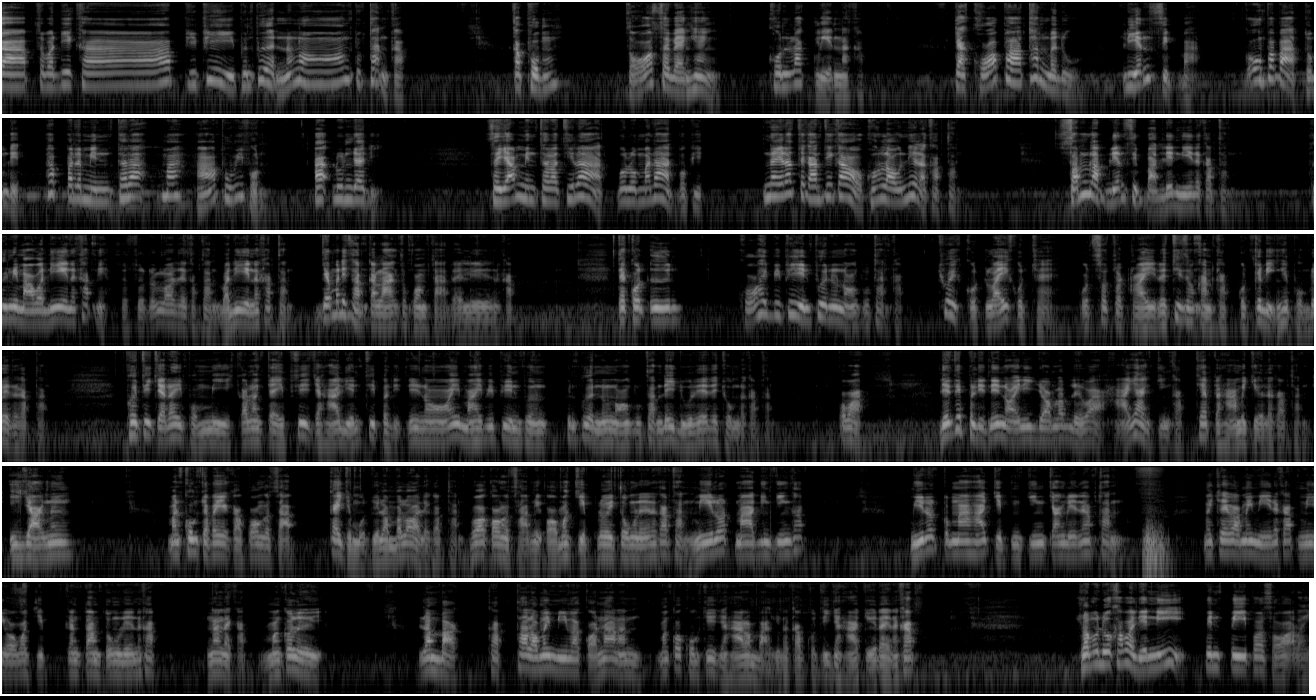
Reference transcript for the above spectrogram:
กราบสวัสดีครับ พี่พี่เพื่อนเพื่อนๆน้องๆทุกท่านครับ กับผมสอแสวงแห่ง คนรักเหรียญนะครับ จะขอพาท่านมาดู เหรียญสิบบาทขององค์พระบาทสมเด็จ พระปรมินทรมหาภูมิพลอดุลยเดชสยามมินทรธิราช บรมนาถบพิตรในรัชกาลที่เก้าของเรานี่แหละครับท่านสำหรับเหรียญสิบบาทเหรียญนี้นะครับท่าน เพิ่งได้มาวันนี้เองนะครับเนี่ยสดๆร้อนๆเลยครับท่านวันนี้เองนะครับท่านยังไม่ได้ทำการล้างทำความสะอาดอะไรเลยนะครับ แต่ก่อนอื่น ขอให้พี่ๆเพื่อนน้องๆทุกท่านครับช่วยกดไลค์กดแชร์กดซับสไครต์และที่สำคัญครับกดกระดิ่งให้ผมด้วยนะครับท่านเพื่อที่จะได้ผมมีกำลังใจที่จะหาเหรียญที่ประดิษฐ์น้อยๆมาให้พี่ๆเพื่อนเพื่อนๆน้องๆทุกท่านได้ดูและได้ชมนะครับท่านเพราะว่าเหรียญที่ผลิตน้อยๆนี่ยอมรับเลยว่าหายากจริงครับแทบจะหาไม่เจอแล้วครับท่านอีกอย่างหนึ่งมันคงจะไปกับกองกระสับ ใกล้จะหมดอยู่ลำบะร้อยเลยครับท่านเพราะว่ากองกระสามนี่ออกมาเก็บโดยตรงเลยนะครับท่านมีรถมาจริง ๆ ครับ มีรถก็มาหาเก็บจริงๆจังเลยนะครับท่าน ไม่ใช่ว่าไม่มีนะครับ มีออกมาเก็บกันตามตรงเลยนะครับ นั่นแหละครับ มันก็เลยลำบากครับ ถ้าเราไม่มีมาก่อนหน้านั้น มันก็คงที่จะหาลำบากอยู่นะครับ คนที่จะหาเจอได้นะครับ เรามาดูครับว่าเหรียญนี้เป็นปีพศอะไร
